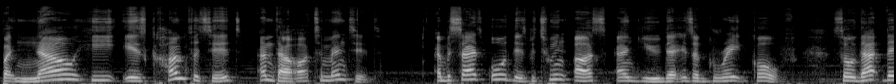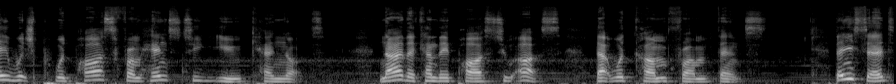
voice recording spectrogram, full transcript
But now he is comforted, and thou art tormented. And besides all this, between us and you there is a great gulf, so that they which would pass from hence to you cannot, neither can they pass to us that would come from thence. Then he said,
